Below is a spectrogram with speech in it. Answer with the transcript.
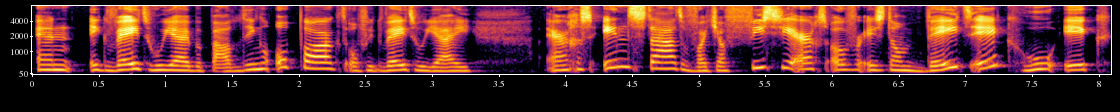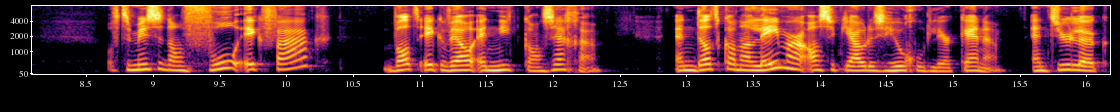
en ik weet hoe jij bepaalde dingen oppakt... of ik weet hoe jij ergens in staat... of wat jouw visie ergens over is... dan weet ik hoe ik, of tenminste dan voel ik vaak... wat ik wel en niet kan zeggen. En dat kan alleen maar als ik jou dus heel goed leer kennen. En tuurlijk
